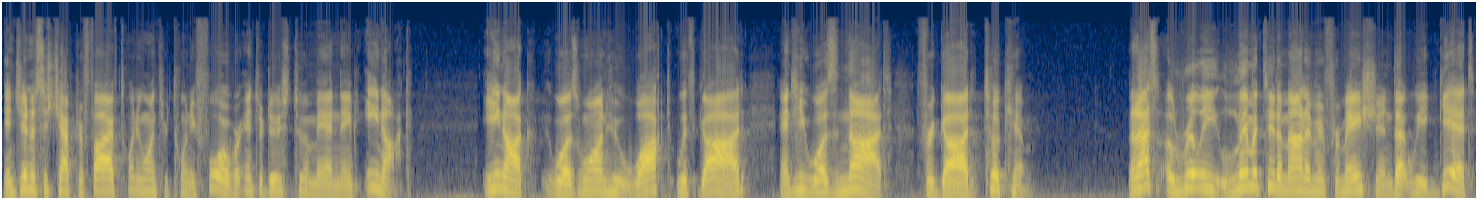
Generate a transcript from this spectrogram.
In Genesis chapter 5, 21 through 24, we're introduced to a man named Enoch. Enoch was one who walked with God, and he was not, for God took him. Now, that's a really limited amount of information that we get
